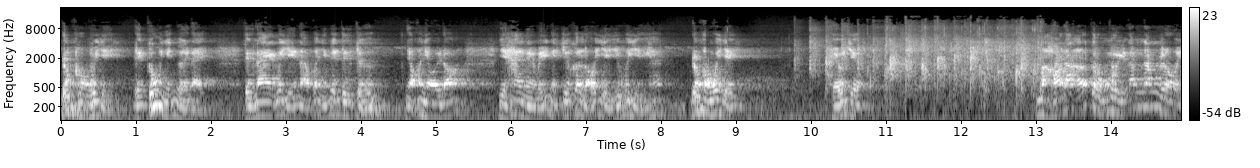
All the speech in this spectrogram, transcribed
Đúng không quý vị? Để cứu những người này. Từ nay quý vị nào có những cái tư tưởng nhỏ nhoi đó, vì hai người mỹ này chưa có lỗi gì với quý vị hết. Đúng không quý vị? Hiểu chưa? Mà họ đã ở tù 15 năm rồi.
